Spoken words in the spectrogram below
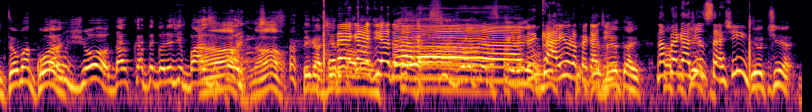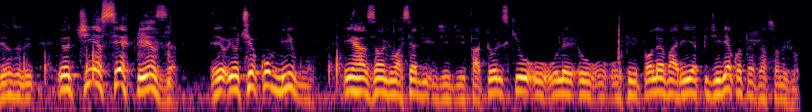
Então agora. É o Jô das categorias de base do Ah, Corinthians. não. Pegadinha do Pegadinha do malandro! Ele caiu na pegadinha? Tá. Na Sabe pegadinha do Serginho? Eu tinha, Deus o livre, eu tinha certeza, eu, eu tinha comigo, em razão de uma série de, de- de fatores, que o, o, o, o- Filipão levaria, pediria a contratação do jogo.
